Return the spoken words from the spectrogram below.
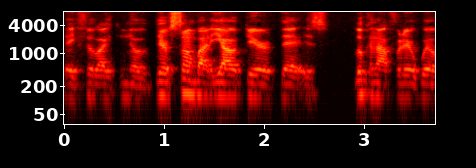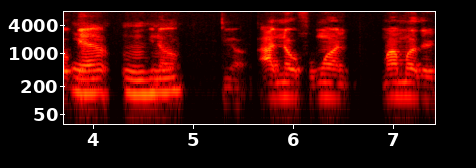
they feel like you know there's somebody out there that is looking out for their well-being. yeah. You mhm. know, you know, I know for one, my mother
